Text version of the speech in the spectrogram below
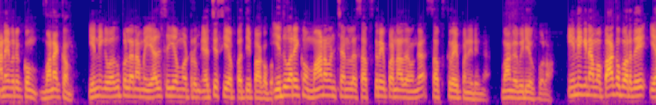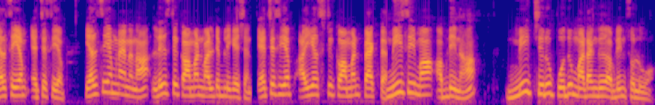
அனைவருக்கும் வணக்கம். இன்னைக்கு வகுப்புல நம்ம எல்சிஎம் மற்றும் HCF பத்தி பார்க்க போறோம். இது வரைக்கும் மாணவன் சேனலை சப்ஸ்கிரைப் பண்ணாதவங்க சப்ஸ்கிரைப் பண்ணிடுங்க. வாங்க வீடியோக்கு போகலாம் இன்னைக்கு நம்ம பார்க்க போறது எல்சிஎம் HCF எல்சிஎம்னா என்னன்னா least common multiplication HCF highest common factor மீசிமா அப்படின்னா மீச்சிறு பொது மடங்கு அப்படின்னு சொல்லுவோம்.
